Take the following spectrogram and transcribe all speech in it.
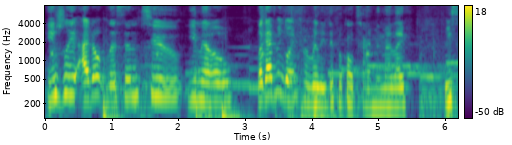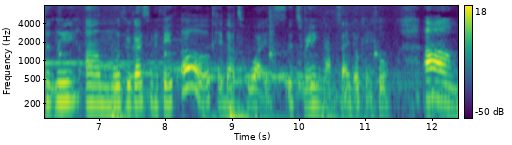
usually I don't listen to, you know, like I've been going through a really difficult time in my life recently um, with regards to my faith. Oh, okay, that's why it's, it's raining outside. Okay, cool. Um,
